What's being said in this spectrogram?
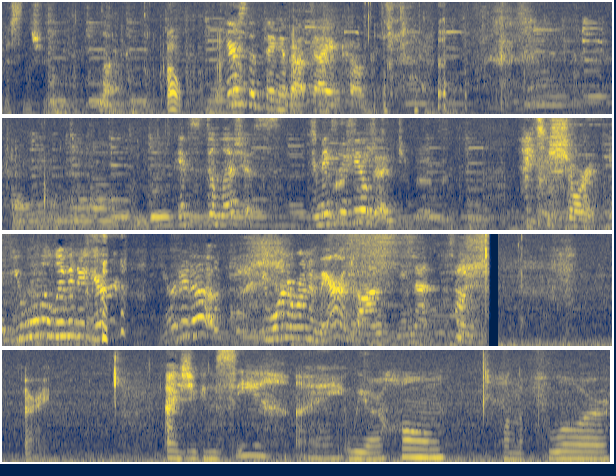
Missing the show. Look, Oh, here's the thing about Diet Coke. it's delicious. It makes me feel good. Life's short. If you want to live in a yurt, yurt it up. You want to run a marathon, I mean that sounds all right. As you can see, I we are home on the floor.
